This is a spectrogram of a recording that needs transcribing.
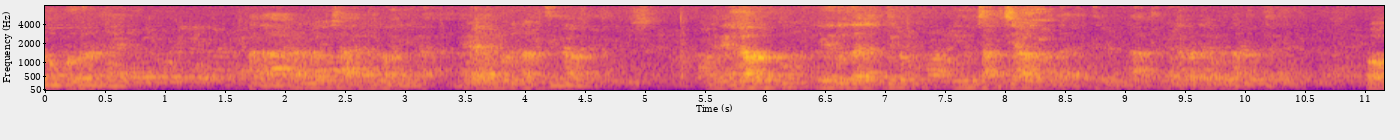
നോമ്പുതറുണ്ടായിരുന്നു അതാരാന്ന് ചോദിച്ചാൽ ആരാന്നും അറിയില്ല. അങ്ങനെ എല്ലാം കൂടി നടത്തിയെന്നാണ് അങ്ങനെ എല്ലാവർക്കും ഏതു തരത്തിലും ഇത് ചർച്ചയാകുന്ന തരത്തിലുള്ള ഇടപെടലുകൾ നടത്തുക ഇപ്പോൾ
